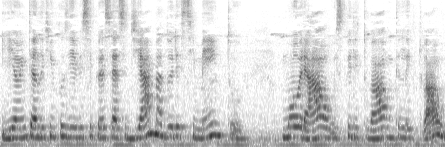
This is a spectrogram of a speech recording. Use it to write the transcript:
E eu entendo que, inclusive, esse processo de amadurecimento moral, espiritual, intelectual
